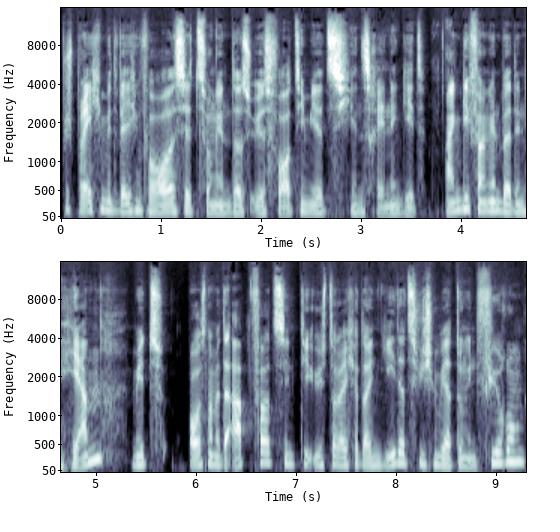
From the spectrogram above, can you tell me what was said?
besprechen, mit welchen Voraussetzungen das ÖSV-Team jetzt hier ins Rennen geht. Angefangen bei den Herren mit Ausnahme der Abfahrt sind die Österreicher da in jeder Zwischenwertung in Führung.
